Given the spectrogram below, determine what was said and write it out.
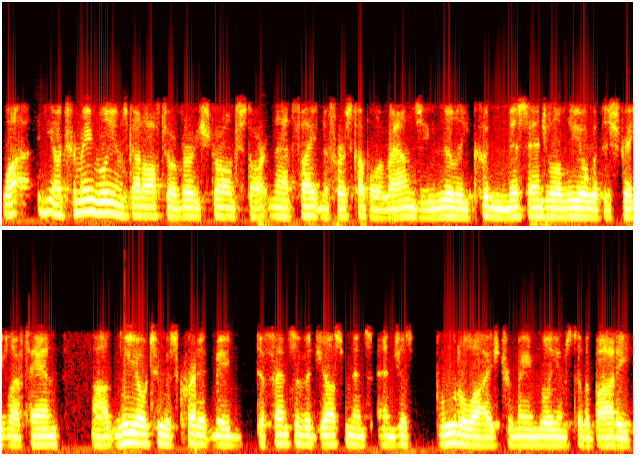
Well, you know, Tremaine Williams got off to a very strong start in that fight in the first couple of rounds. He really couldn't miss Angelo Leo with his straight left hand. Uh, Leo, to his credit, made defensive adjustments and just brutalized Tremaine Williams to the body.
